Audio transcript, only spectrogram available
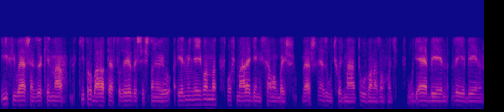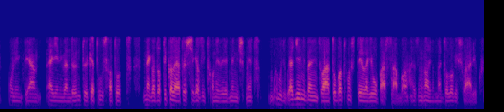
ifjú versenyzőként már kipróbálhatta ezt az érzést, és nagyon jó érményei vannak. Most már egyéni számokban is versenyez, úgyhogy már túl van azon, hogy úgy EB-n, VB-n, olimpián egyéniben döntőket úszhatott, megadottik a lehetőség az itthoni VB-n ismét. Úgy egyéniben, mint váltóbat, most tényleg jó pár számban. Ez nagyon nagy dolog, és várjuk.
